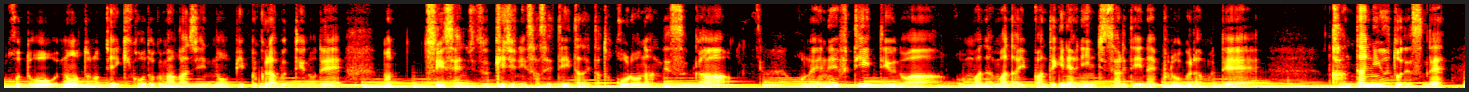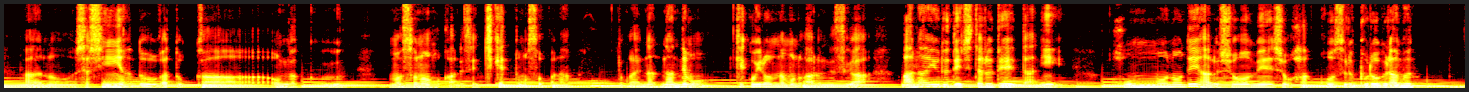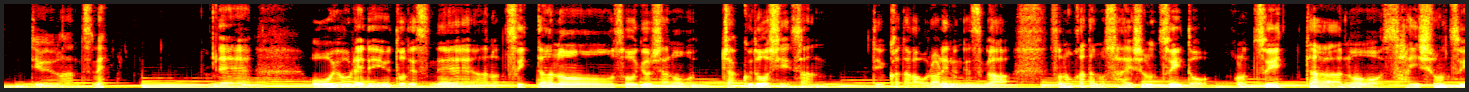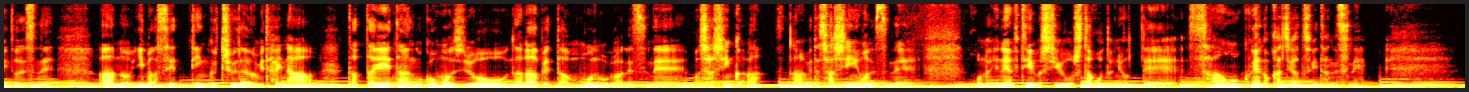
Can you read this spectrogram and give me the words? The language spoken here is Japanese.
ことをノートの定期購読マガジンの VIP クラブっていうので、まあ、つい先日記事にさせていただいたところなんですがこの NFT っていうのはまだまだ一般的には認知されていないプログラムで簡単に言うとですねあの写真や動画とか音楽、まあ、その他ですねチケットもそうかなとか何でも結構いろんなものがあるんですがあらゆるデジタルデータに本物である証明書を発行するプログラムっていうのなんですね。で応用例で言うとですねあのツイッターの創業者のジャック・ドーシーさんっていう方がおられるんですがその方の最初のツイートこのツイッターの最初のツイートですね。あの今セッティング中だよみたいなたった英単語5文字を並べたものがですね写真かな？並べた写真をですねこの NFT を使用したことによって3億円の価値がついたんですね。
